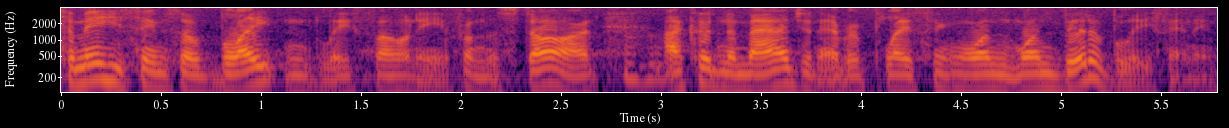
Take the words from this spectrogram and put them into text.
To me, he seemed so blatantly phony from the start. Mm-hmm. I couldn't imagine ever placing one, one bit of belief in him.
